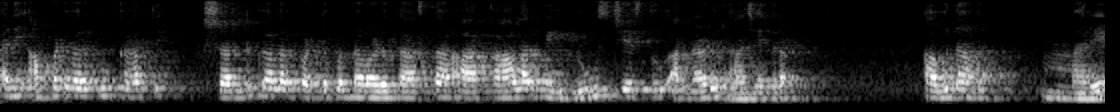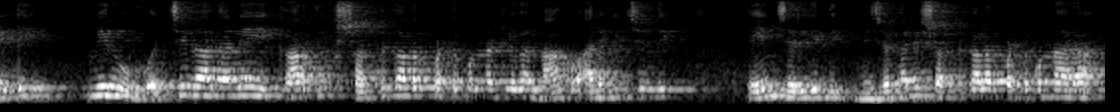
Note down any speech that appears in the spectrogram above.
అని అప్పటి వరకు కార్తిక్ షర్ట్ కాలర్ పట్టుకున్నవాడు కాస్త ఆ కాలర్ని లూజ్ చేస్తూ అన్నాడు రాజేంద్ర. అవునా? మరేంటి? మీరు వచ్చి రాగానే కార్తిక్ షర్ట్ కాలర్ పట్టుకున్నట్లుగా నాకు అనిపించింది. ఏం జరిగింది? నిజంగానే షర్ట్ కాలర్ పట్టుకున్నారా?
